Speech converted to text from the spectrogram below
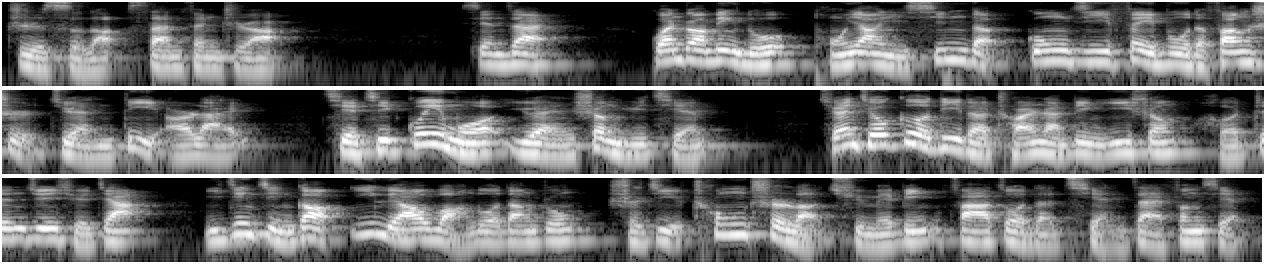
致死了三分之二。现在，冠状病毒同样以新的攻击肺部的方式卷地而来，且其规模远胜于前。全球各地的传染病医生和真菌学家。已经警告，医疗网络当中实际充斥了曲霉病发作的潜在风险，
